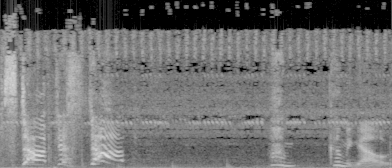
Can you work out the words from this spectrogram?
Stop! Just stop! I'm coming out.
